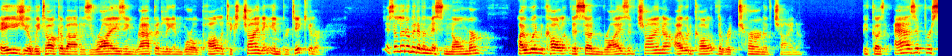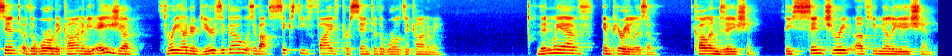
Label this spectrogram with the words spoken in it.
Asia, we talk about, is rising rapidly in world politics, China in particular. It's a little bit of a misnomer. I wouldn't call it the sudden rise of China, I would call it the return of China. Because as a percent of the world economy, Asia 300 years ago was about 65% of the world's economy. Then we have imperialism, colonization, the century of humiliation.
